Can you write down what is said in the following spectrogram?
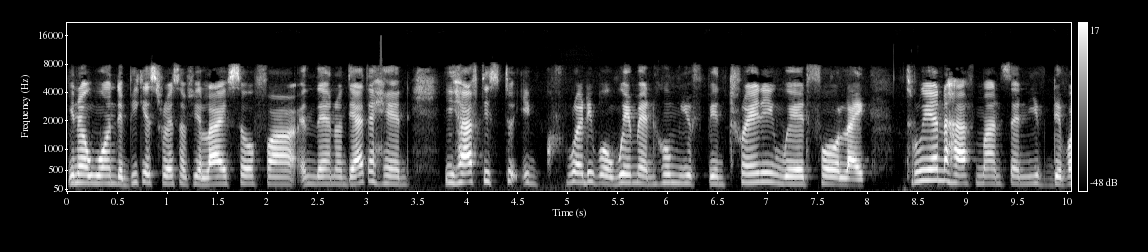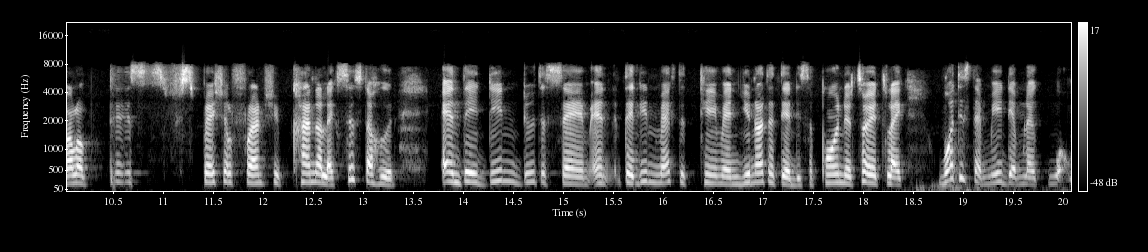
you know won the biggest race of your life so far. And then on the other hand, you have these two incredible women whom you've been training with for like three and a half months and you've developed this special friendship, kind of like sisterhood and they didn't do the same and they didn't make the team and you know that they're disappointed so it's like what is the medium like wh-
